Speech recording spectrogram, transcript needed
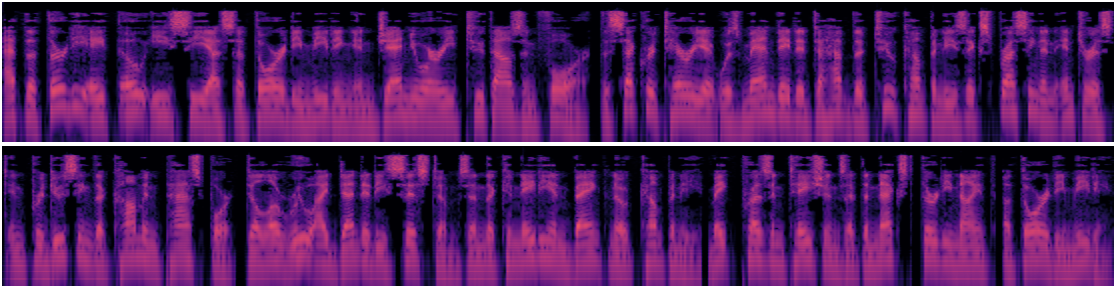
At the 38th OECS Authority meeting in January 2004, the Secretariat was mandated to have the two companies expressing an interest in producing the common passport De La Rue Identity Systems and the Canadian Banknote Company make presentations at the next 39th Authority meeting.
